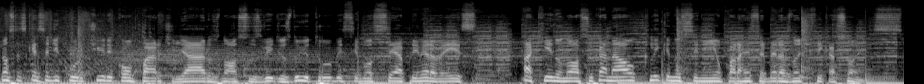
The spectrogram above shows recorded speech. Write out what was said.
Não se esqueça de curtir e compartilhar os nossos vídeos do YouTube. Se você é a primeira vez aqui no nosso canal, clique no sininho para receber as notificações.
